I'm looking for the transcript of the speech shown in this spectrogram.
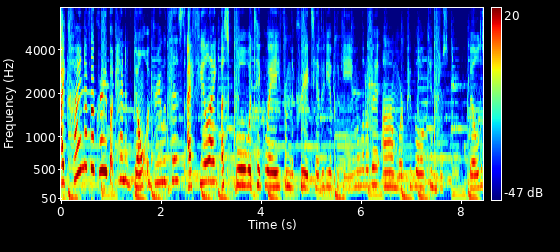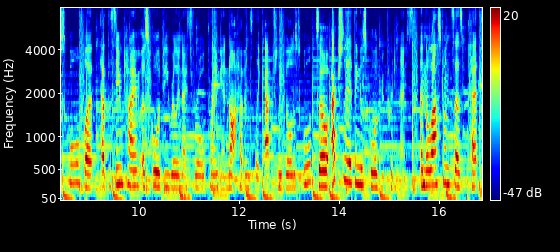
I kind of agree, but kind of don't agree with this. I feel like a school would take away from the creativity of the game a little bit, um, where people can just build a school, but at the same time, a school would be really nice for role playing and not having to like actually build a school. So actually, I think a school would be pretty nice. And the last one says pets,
